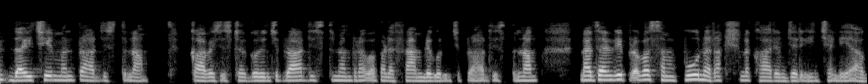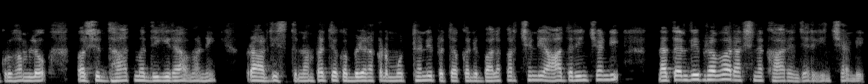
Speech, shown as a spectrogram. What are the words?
దయచేయమని ప్రార్థిస్తున్నాం. కావ్య సిస్టర్ గురించి ప్రార్థిస్తున్నాం ప్రభ వాళ్ళ ఫ్యామిలీ గురించి ప్రార్థిస్తున్నాం. నా తండ్రి ప్రభ సంపూర్ణ రక్షణ కార్యం జరిగించండి. ఆ గృహంలో పరిశుద్ధాత్మ దిగిరామని ప్రార్థిస్తున్నాం. ప్రతి ఒక్క బిడ్డను అక్కడ ముట్టండి. ప్రతి ఒక్కరిని బలపరచండి. ఆదరించండి. నా తండ్రి ప్రభ రక్షణ కార్యం జరిగించండి.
